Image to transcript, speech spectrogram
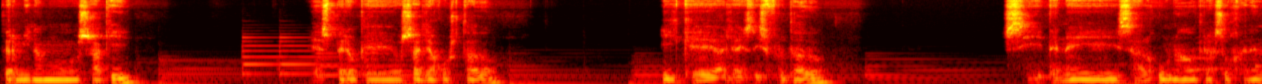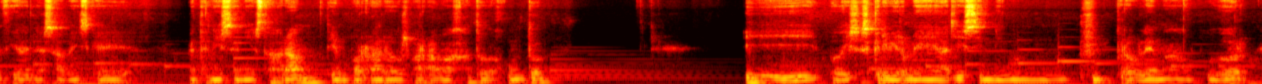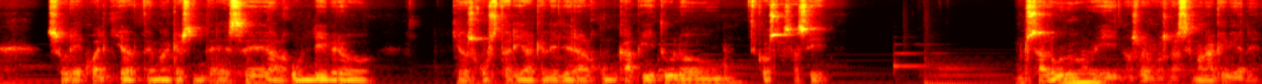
terminamos aquí. Espero que os haya gustado y que hayáis disfrutado. Si tenéis alguna otra sugerencia, ya sabéis que me tenéis en Instagram, tiempos raros barra baja, todo junto. Y podéis escribirme allí sin ningún problema o pudor sobre cualquier tema que os interese, algún libro que os gustaría que leyera algún capítulo, cosas así. Un saludo y nos vemos la semana que viene.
